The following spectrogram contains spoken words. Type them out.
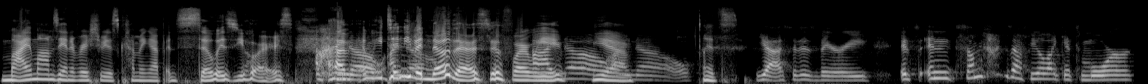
my mom's anniversary is coming up and so is yours. I um, know, and we didn't know. even know this before we, I know, yeah, I know. It's, yes, it is very, it's, and sometimes I feel like it's more,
